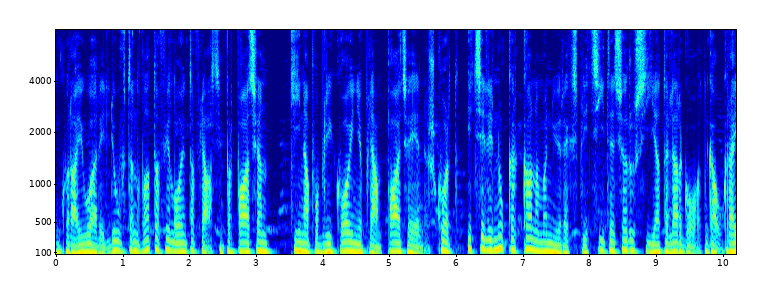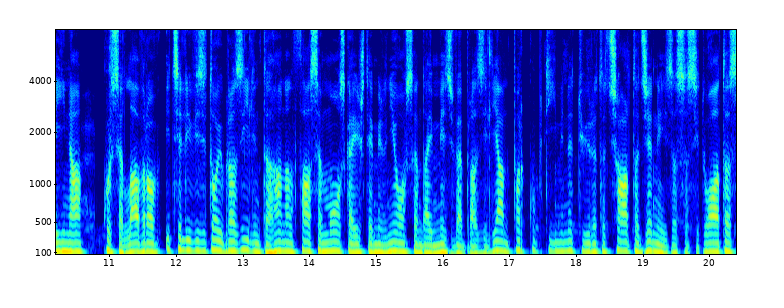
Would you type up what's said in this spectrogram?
inkurajuari luftën dhe të fillojnë të flasin për paqen. Kina publikoi një plan paqeje në shkurt, i cili nuk kërkon në mënyrë eksplicite që Rusia të largohet nga Ukraina. Kurse Lavrov, i cili vizitoi Brazilin të hënën, tha se Moska ishte mirënjohëse ndaj miqve brazilianë për kuptimin e tyre të qartë të gjenezës së situatës.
